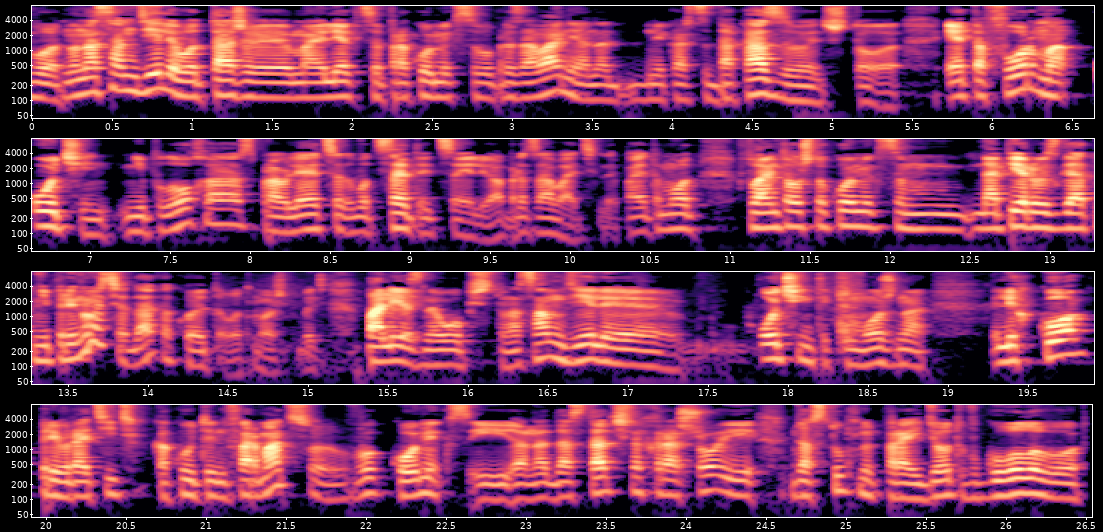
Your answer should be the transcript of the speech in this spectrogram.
вот. Но на самом деле вот та же моя лекция про комиксы в образовании, она, мне кажется, доказывает, что эта форма очень неплохо справляется вот с этой целью образовательной. Поэтому вот в плане того, что комиксы на первый взгляд не приносят, да, какое-то вот, может быть, полезное общество, на самом деле очень-таки можно легко превратить какую-то информацию в комикс, и она достаточно хорошо и доступно пройдет в голову.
